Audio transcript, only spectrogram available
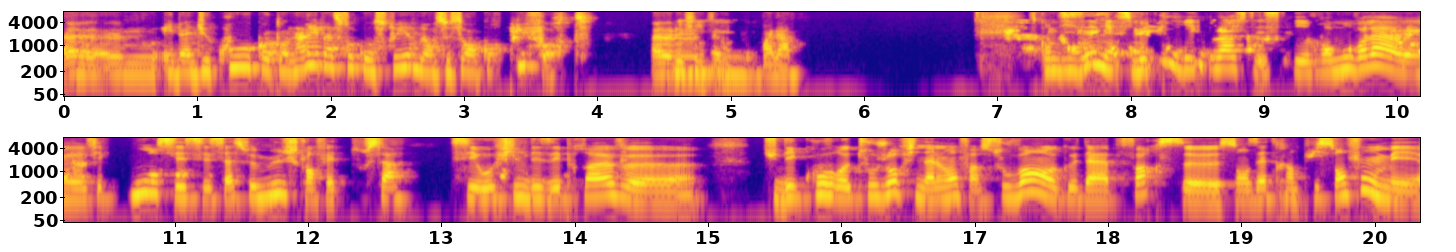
et ben du coup, quand on arrive à se reconstruire, ben, on se sent encore plus forte. Voilà. Ce qu'on disait, merci beaucoup, c'est vraiment, voilà, c'est, c'est, ça se muscle en fait, tout ça. C'est au fil des épreuves, tu découvres toujours finalement, enfin souvent, que tu as force sans être un puissant fond, mais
